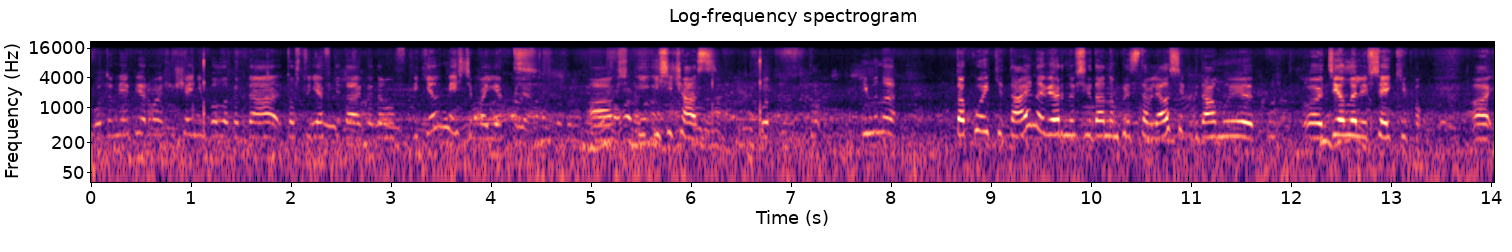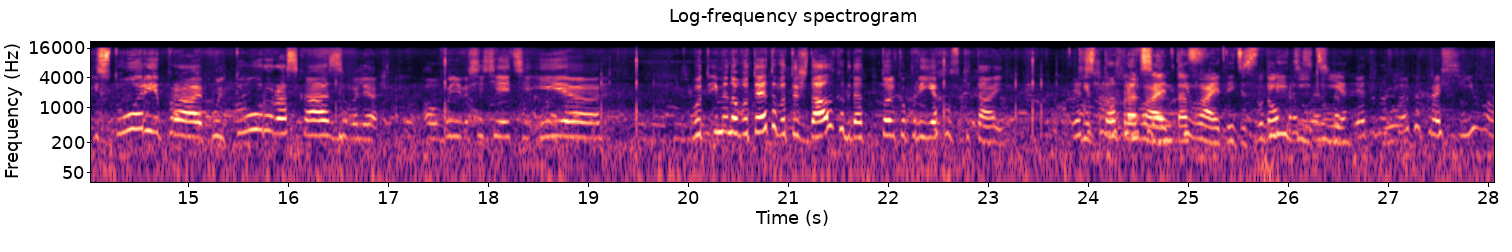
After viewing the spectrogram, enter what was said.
Вот у меня первое ощущение было, когда то, что я в Китае, когда мы в Пекин вместе поехали, а, и, и сейчас. Вот именно такой Китай, наверное, всегда нам представлялся, когда мы э, делали всякие истории про культуру, рассказывали э, в университете. И э, вот именно вот этого ты ждал, когда только приехал в Китай. Сто процентов. Кивает, идите, поглядите. Это настолько красиво.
